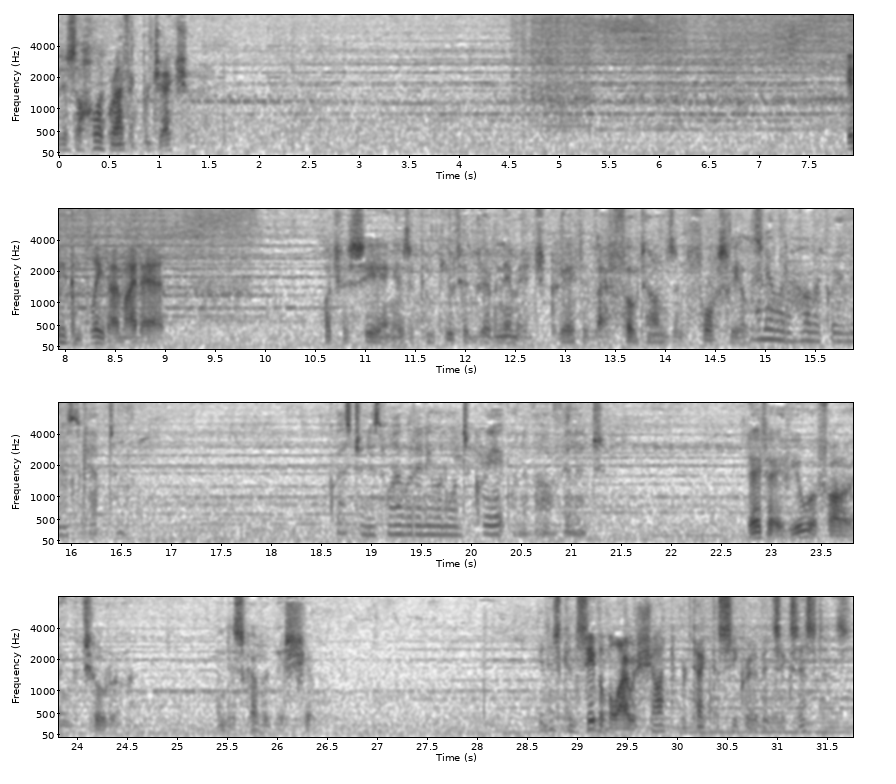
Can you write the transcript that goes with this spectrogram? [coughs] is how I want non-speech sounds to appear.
It is a holographic projection. Incomplete, I might add. What you're seeing is a computer driven image created by photons and force fields. I know what a hologram is, Captain. The question is, why would anyone want to create one of our village? Data, if you were following the children and discovered this ship, It is conceivable I was shot to protect the secret of its existence.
